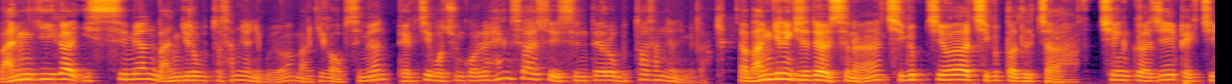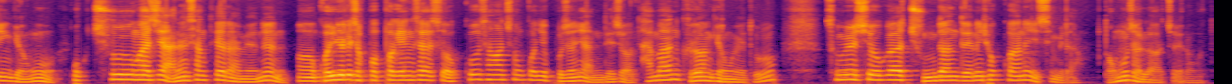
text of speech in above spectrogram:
만기가 있으면 만기로부터 3년이고요. 만기가 없으면 백지 보충권을 행사할 수 있은 때로부터 3년입니다. 자, 만기는 기재되어 있으나 지급지와 지급받을 자, 수취인까지 백지인 경우 복충하지 않은 상태라면은 어, 권리를 적법하게 행사할 수 없고 상환청구권이 보전이 안 되죠. 다만 그런 경우에도 소멸시효가 중단되는 효과는 있습니다. 너무 잘 나왔죠, 이런 것들.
